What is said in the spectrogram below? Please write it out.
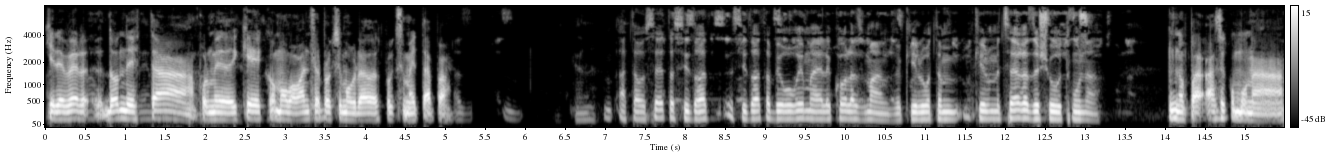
Quiere ver dónde está, por medio de qué, cómo avanza el próximo grado, la próxima etapa אז כן? אתה עושה את הסדרת, סדרת הבירורים האלה כל הזמן, וכאילו אתה כאילו מצייר איזושהי תמונה. No pa- hace como una,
